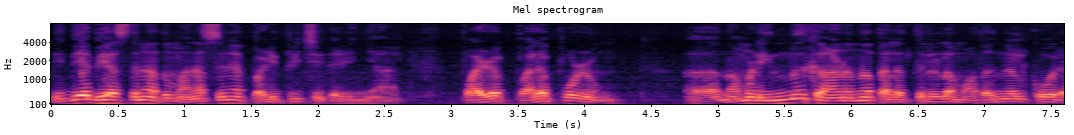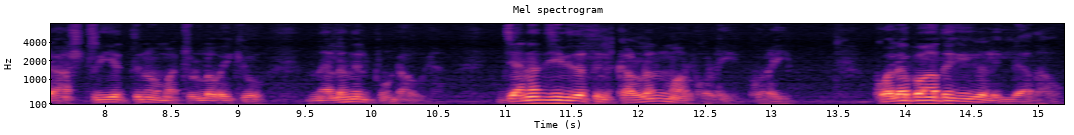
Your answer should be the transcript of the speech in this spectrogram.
വിദ്യാഭ്യാസത്തിനകത്ത് മനസ്സിനെ പഠിപ്പിച്ചു കഴിഞ്ഞാൽ പഴ പലപ്പോഴും നമ്മൾ ഇന്ന് കാണുന്ന തലത്തിലുള്ള മതങ്ങൾക്കോ രാഷ്ട്രീയത്തിനോ മറ്റുള്ളവയ്ക്കോ നിലനിൽപ്പുണ്ടാവില്ല. ജനജീവിതത്തിൽ കള്ളന്മാർ കുറയും കുറയും. കൊലപാതകികൾ ഇല്ലാതാവും.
